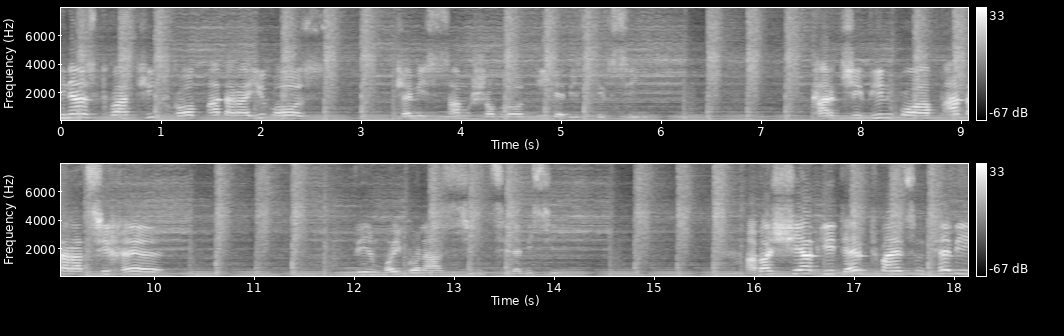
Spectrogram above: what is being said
ვინას თქვა თითქო პატარა იყოს ჩემი სამშობლო დიდების ღირსი. ქარჩი ვინ ყვა პატარა ციხე? ვინ მოიგონა სიმცირე მისი? აბა შეადგით ერთმანეთს მთები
